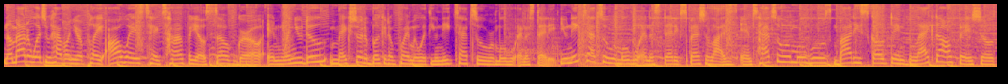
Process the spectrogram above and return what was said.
No matter what you have on your plate, always take time for yourself, girl. And when you do, make sure to book an appointment with Unique Tattoo Removal and Aesthetic. Unique Tattoo Removal and Aesthetic specializes in tattoo removals, body sculpting, black doll facials,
